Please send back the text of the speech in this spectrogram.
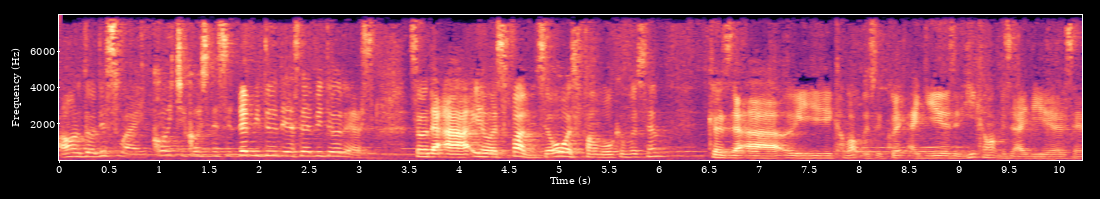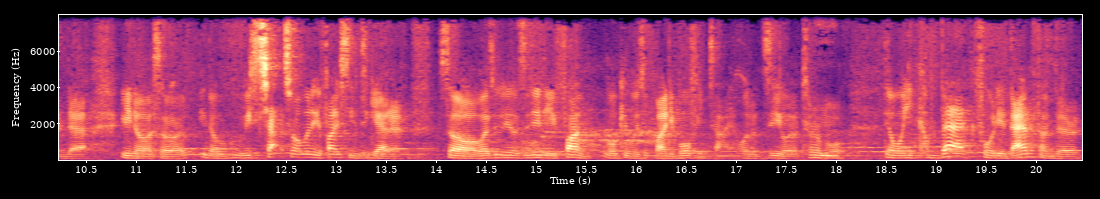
"I want to do this way, Koichi, Koichi, this, let me do this. Let me do this." So that uh, you know, it's fun. It's always fun working with him because uh, we come up with great ideas and he come up with ideas and uh, you know, so you know, we shot so many fight scenes together. So it was, it was really fun working with Mighty Morphin Time or the Z or the Turbo. Then when he come back for the Dino Thunder,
